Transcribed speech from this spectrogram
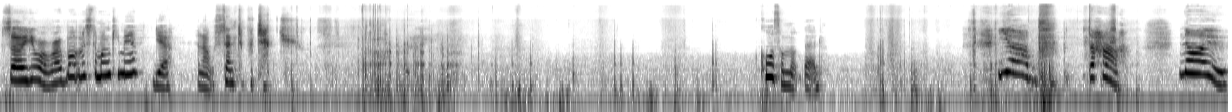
So you're a robot, Mr. Monkey Man? Yeah, and I was sent to protect you. Of course I'm not dead. Yeah, duh. No,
